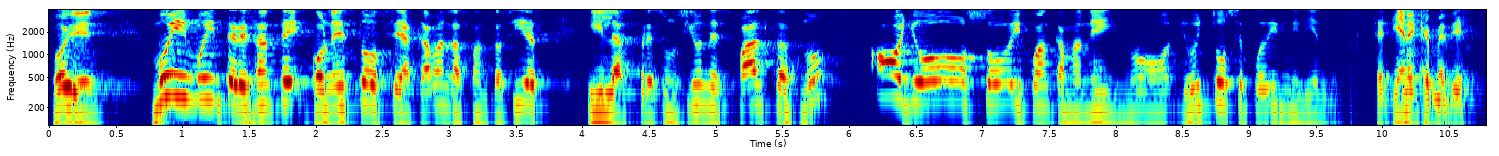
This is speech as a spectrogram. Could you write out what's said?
Muy bien. Muy, muy interesante. Con esto se acaban las fantasías y las presunciones falsas, ¿no? Oh, yo soy Juan Camaney. No, y hoy todo se puede ir midiendo. Se tiene que medir,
